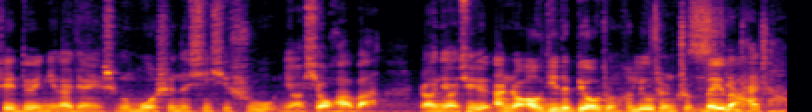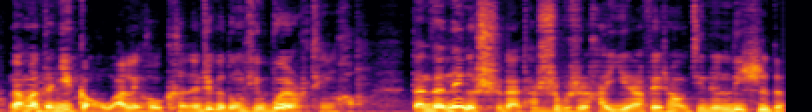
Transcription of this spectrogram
这对于你来讲也是个陌生的信息输入，你要消化吧，然后你要去按照奥迪的标准和流程准备吧。太长。那么等你搞完了以后，可能这个东西味儿挺好，但在那个时代，它是不是还依然非常有竞争力？是的，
